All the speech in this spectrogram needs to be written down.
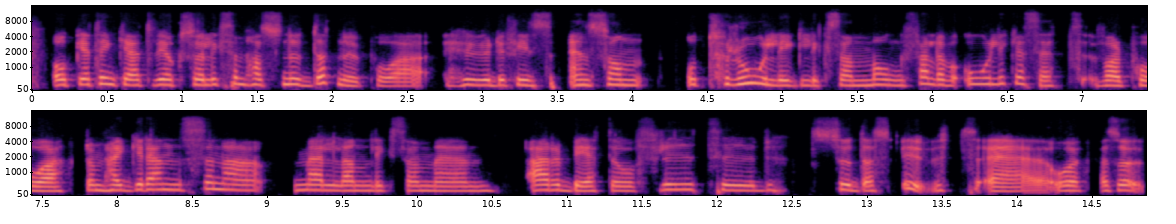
Och jag tänker att vi också liksom har snuddat nu på hur det finns en sån otrolig liksom mångfald av olika sätt varpå de här gränserna mellan liksom, eh, arbete och fritid suddas ut. Eh, och alltså,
